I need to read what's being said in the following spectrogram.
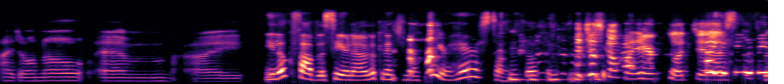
I don't know. Um, I You look fabulous here now. I'm looking at you like, oh, your hairstyle's lovely. I just got my hair cut. Oh, you see, you're being,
